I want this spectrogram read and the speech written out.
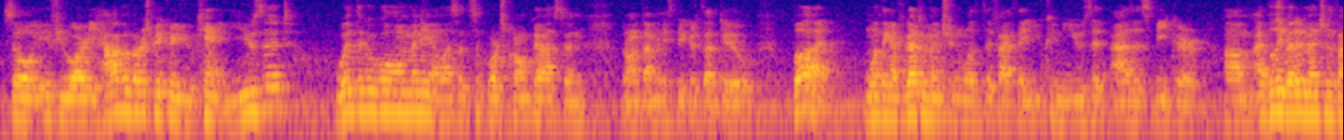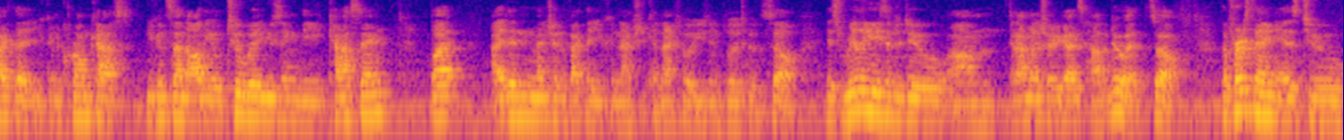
So if you already have a better speaker you can't use it with the Google Home Mini unless it supports Chromecast and there aren't that many speakers that do. But one thing I forgot to mention was the fact that you can use it as a speaker. Um, I believe I did mention the fact that you can Chromecast, you can send audio to it using the casting, but I didn't mention the fact that you can actually connect to it using Bluetooth. So it's really easy to do, um, and I'm going to show you guys how to do it. So the first thing is to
